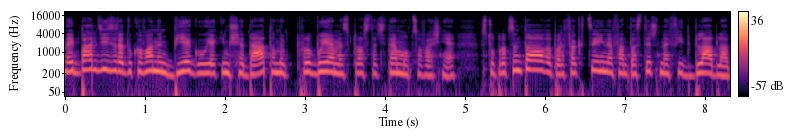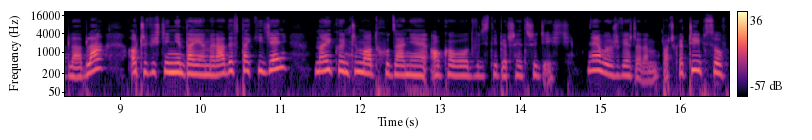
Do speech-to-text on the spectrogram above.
najbardziej zredukowanym biegu, jakim się da, to my próbujemy sprostać temu, co właśnie stuprocentowe, perfekcyjne, fantastyczne, fit, bla, bla, bla, bla. Oczywiście nie dajemy rady w taki dzień, no i kończymy odchudzanie około 21.30. Nie, bo już wjeżdża tam paczka chipsów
